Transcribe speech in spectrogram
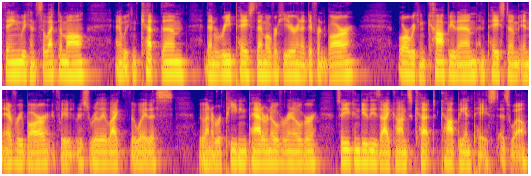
thing, we can select them all and we can cut them, then repaste them over here in a different bar. Or we can copy them and paste them in every bar if we just really like the way this, we want a repeating pattern over and over. So you can do these icons cut, copy, and paste as well.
